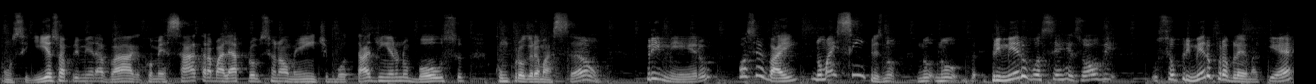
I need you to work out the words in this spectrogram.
conseguir a sua primeira vaga, começar a trabalhar profissionalmente, botar dinheiro no bolso com programação, primeiro você vai no mais simples. No, no, no, primeiro você resolve o seu primeiro problema, que é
